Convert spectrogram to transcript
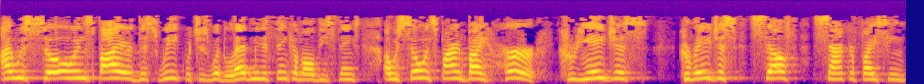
I was so inspired this week, which is what led me to think of all these things. I was so inspired by her courageous, courageous, self-sacrificing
